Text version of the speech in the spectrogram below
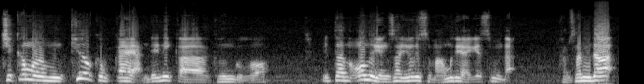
지금은 키로급가에 안 되니까 그런 거고. 일단 오늘 영상 여기서 마무리하겠습니다. 감사합니다.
